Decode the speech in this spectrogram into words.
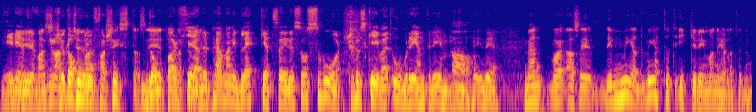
Det är Det är ju man strukturfascist. Alltså, det är doppar problem. fjäderpennan i bläcket så är det så svårt att skriva ett orent rim. Ja. Det är det. Men vad, alltså, det är medvetet icke-rimmande hela tiden.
